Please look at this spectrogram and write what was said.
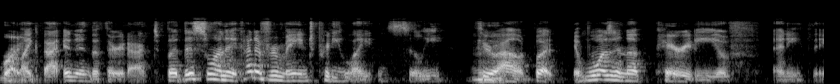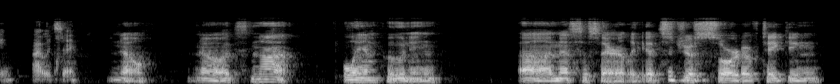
Right. like that and in the third act but this one it kind of remained pretty light and silly Mhm. throughout but it wasn't a parody of anything i would say No, no, it's not lampooning uh, necessarily. It's Mhm. just sort of taking,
